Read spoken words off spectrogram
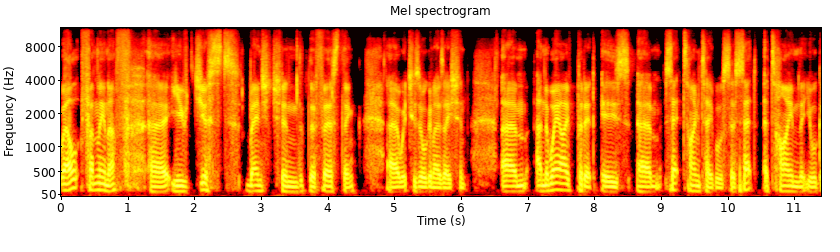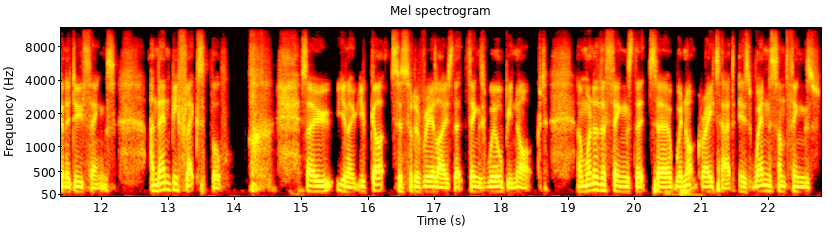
Well, funnily enough, uh, you've just mentioned the first thing, uh, which is organization. Um, and the way I put it is um, set timetables. So set a time that you're going to do things and then be flexible so you know you've got to sort of realize that things will be knocked. And one of the things that uh, we're not great at is when something's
